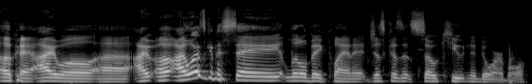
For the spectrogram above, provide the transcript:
Okay, I will. Uh, I uh, I was gonna say Little Big Planet just because it's so cute and adorable.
